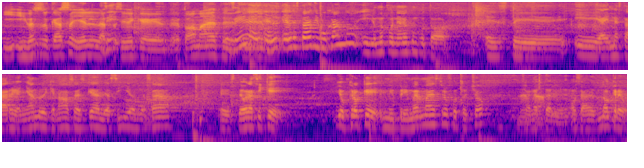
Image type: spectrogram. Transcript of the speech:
Y, y ibas a su casa y él Sí. así de que de toda madre te... Sí, te- él, él, él estaba dibujando y yo me ponía en la computadora. Este, y ahí me estaba regañando de que no, ¿sabes qué? Hazle así, hazle así. Este, ahora sí que yo creo que mi primer maestro de Photoshop fue. O sea, no creo,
